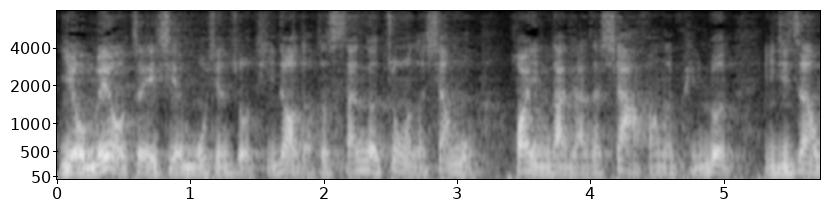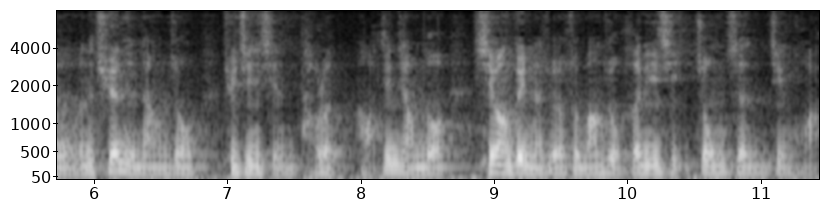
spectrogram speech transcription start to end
有没有这一些模型所提到的这三个重要的项目？欢迎大家在下方的评论，以及在我们的圈子当中去进行讨论。好，今天讲这么多，希望对你来说有所帮助，和你一起终身进化。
